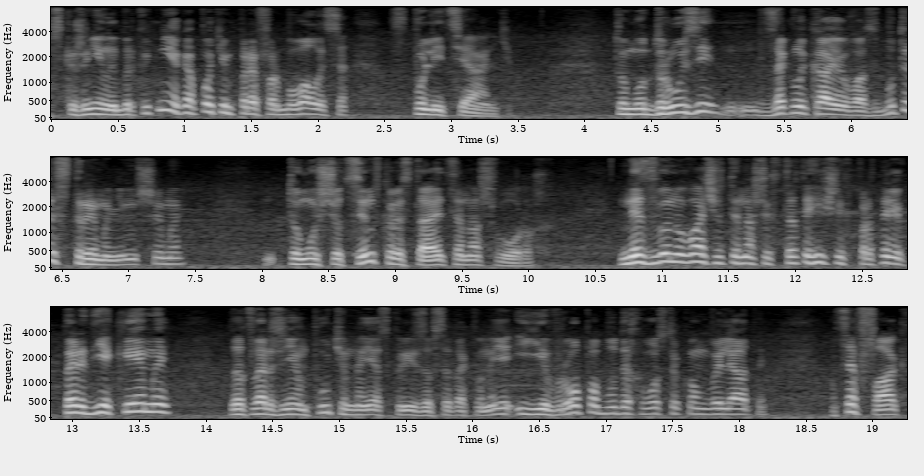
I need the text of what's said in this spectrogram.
скаженілій беркутні, яка потім перефарбувалася в поліціантів. Тому, друзі, закликаю вас бути стриманішими, тому що цим скористається наш ворог. Не звинувачувати наших стратегічних партнерів, перед якими, за твердженням Путіна, я скоріш за все так воно є, і Європа буде хвостиком виляти. А це факт.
